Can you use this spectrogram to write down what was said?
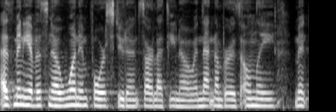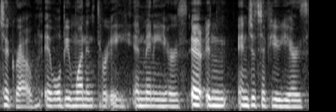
As many of us know, one in four students are Latino, and that number is only meant to grow. It will be one in three in many years, uh, in, in just a few years.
